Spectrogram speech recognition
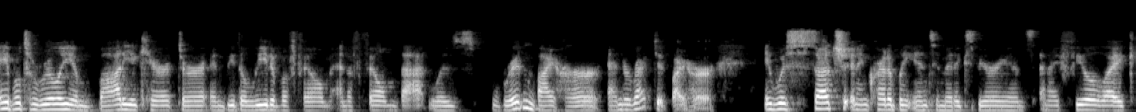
able to really embody a character and be the lead of a film and a film that was written by her and directed by her. It was such an incredibly intimate experience. And I feel like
